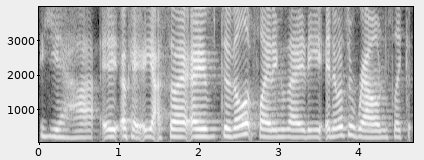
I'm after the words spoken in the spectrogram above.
Yeah. it- okay. Yeah. So I, I've developed flight anxiety, and it was around like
